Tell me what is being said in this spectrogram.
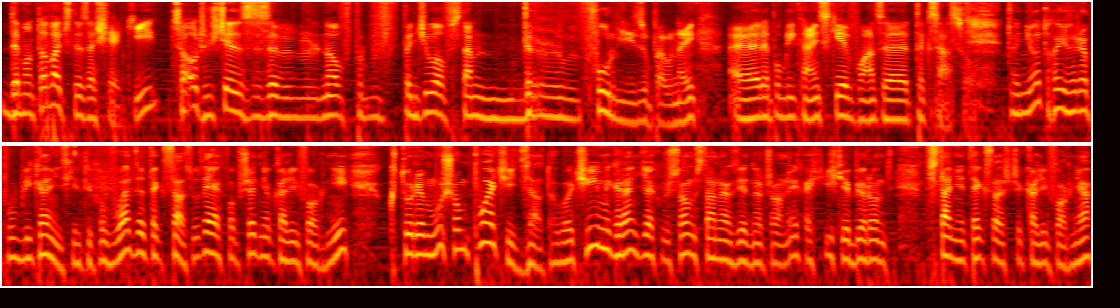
Demontować te zasieki, co oczywiście z, no, wp- wpędziło w stan dr, furii zupełnej e, republikańskie władze Teksasu. To nie o to chodzi o republikańskie, tylko władze Teksasu, tak jak poprzednio Kalifornii, które muszą płacić za to, bo ci imigranci, jak już są w Stanach Zjednoczonych, a ściśle biorąc w stanie Teksas czy Kalifornia,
